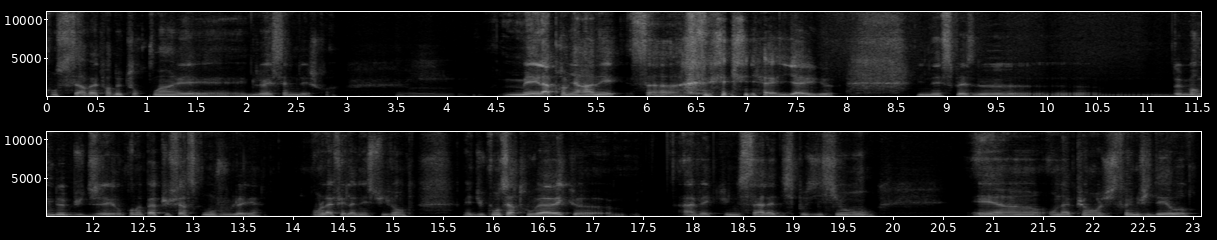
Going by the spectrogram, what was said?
conservatoire de Tourcoing et, de l'ESMD, je crois. Mmh. Mais la première année, ça, il y, a eu une espèce de, de manque de budget, donc on n'a pas pu faire ce qu'on voulait. On l'a fait l'année suivante, mais du coup, on s'est retrouvé avec, euh, avec une salle à disposition et on a pu enregistrer une vidéo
